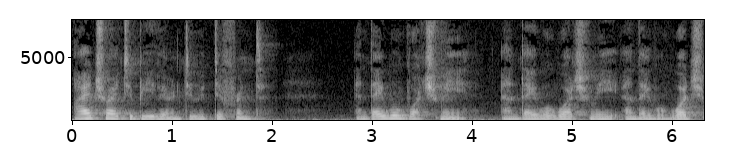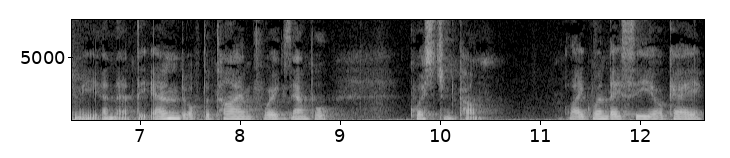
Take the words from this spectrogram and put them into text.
I try to be there and do it different. And they will watch me, and they will watch me, and they will watch me. And at the end of the time, for example, question come. Like when they see, okay,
